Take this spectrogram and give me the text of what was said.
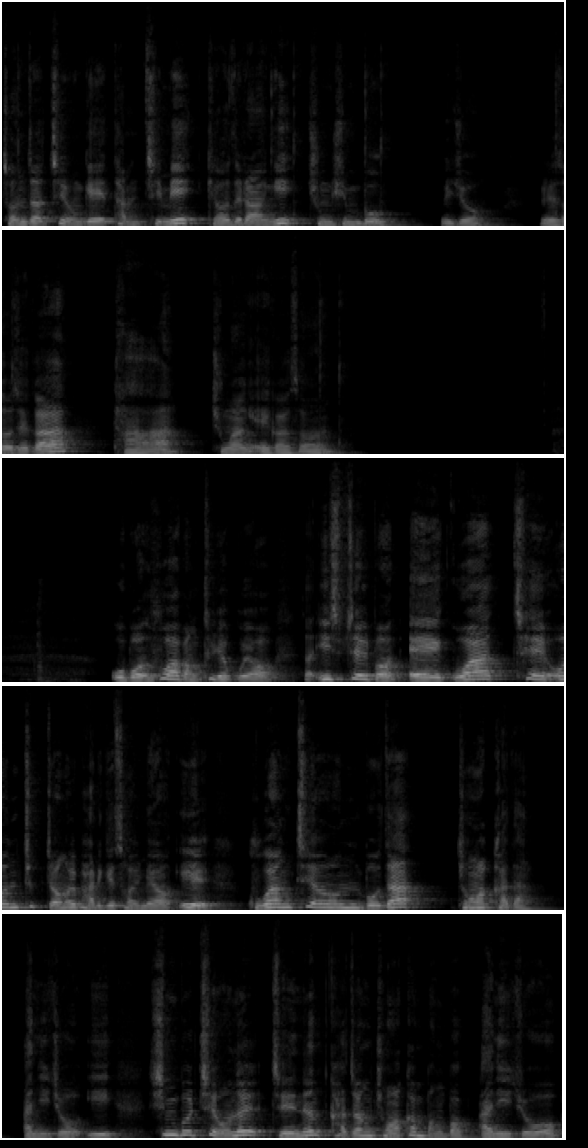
전자체온계 탐침이 겨드랑이 중심부 그죠? 그래서 제가 다 중앙 애가선 5번 후하방 틀렸고요. 자, 27번 애과 체온 측정을 바르게 설명 1. 구강 체온보다 정확하다. 아니죠. 2. 신부 체온을 재는 가장 정확한 방법. 아니죠.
